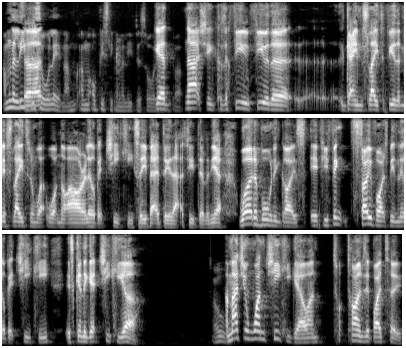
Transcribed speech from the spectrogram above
I'm gonna leave Uh, this all in. I'm, I'm obviously gonna leave this all yeah, in. But no, actually, because a few, few of the uh, games later, a few of the myths later and what whatnot are a little bit cheeky. So you better do that as you, Dylan. Yeah, word of warning, guys. If you think so far it's been a little bit cheeky, it's going to get cheekier. Oh, Imagine one cheeky girl and t- times it by two.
